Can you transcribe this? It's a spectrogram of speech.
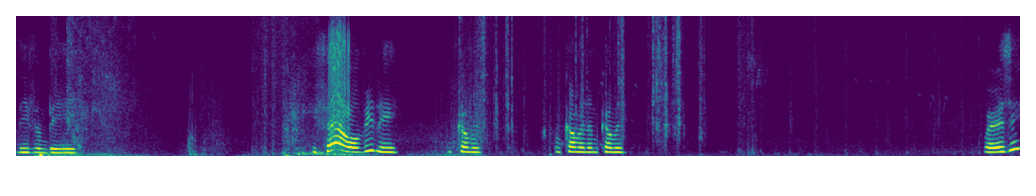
Leave him be. He fell, really? I'm coming. I'm coming, I'm coming. Where is he?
